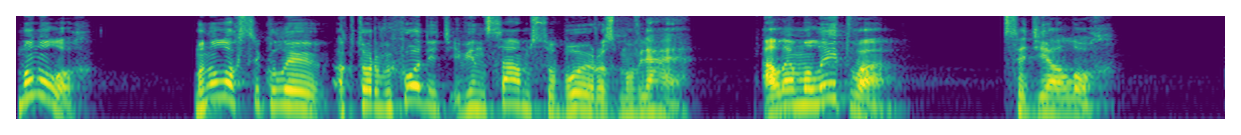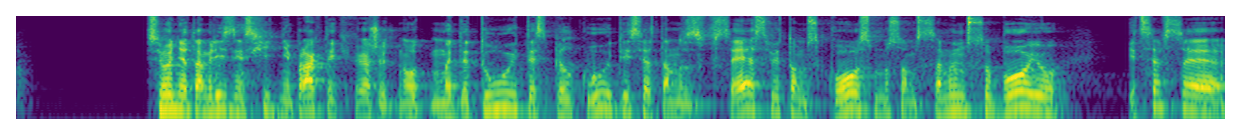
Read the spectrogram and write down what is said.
Монолог. Монолог це коли актор виходить і він сам з собою розмовляє. Але молитва це діалог. Сьогодні там різні східні практики кажуть: ну, от медитуйте, спілкуйтеся там з Всесвітом, з космосом, з самим собою. І це все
